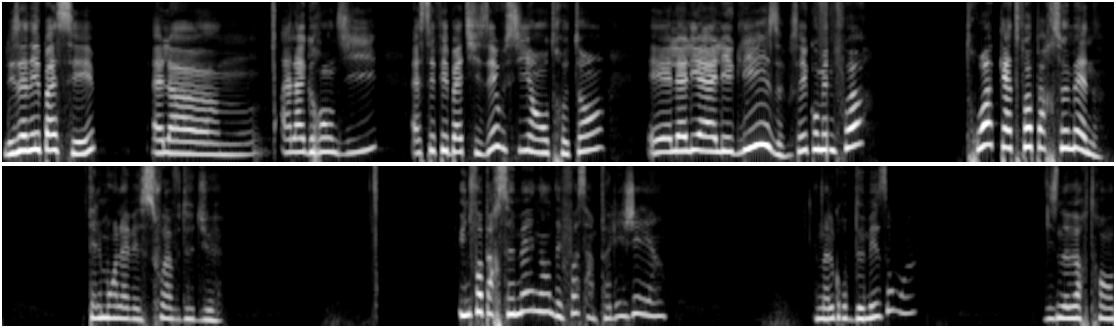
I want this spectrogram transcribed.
Les années passées, elle a, elle a grandi, elle s'est fait baptiser aussi entre-temps. Et elle allait à l'église, vous savez combien de fois? Trois, quatre fois par semaine. Tellement elle avait soif de Dieu. Une fois par semaine, hein, des fois c'est un peu léger. Hein. Il y en a le groupe de maison. 19h30, hein.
